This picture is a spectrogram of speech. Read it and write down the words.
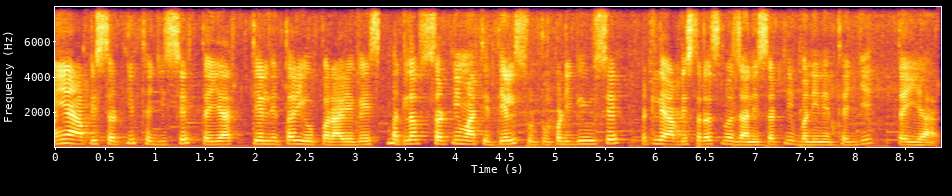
અહીંયા આપણી ચટણી થઈ ગઈ છે, તૈયાર. તેલની તરી ઉપર આવી ગઈ મતલબ ચટણીમાંથી તેલ છૂટું પડી ગયું છે, એટલે આપણી સરસ મજાની ચટણી બનીને થઈ ગઈ તૈયાર.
